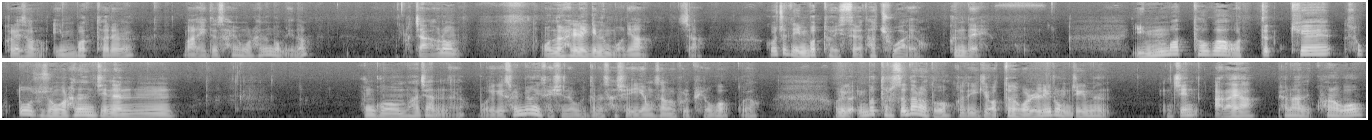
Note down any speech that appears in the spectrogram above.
그래서 인버터를 많이들 사용을 하는 겁니다. 자, 그럼 오늘 할 얘기는 뭐냐? 자, 어쨌든 인버터 있어요. 다 좋아요. 근데 인버터가 어떻게 속도 조정을 하는지는 궁금하지 않나요? 뭐 이게 설명이 되시는 분들은 사실 이 영상을 볼 필요가 없고요. 우리가 인버터를 쓰더라도 그래도 이게 어떤 원리로 움직이는진 알아야 편하고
